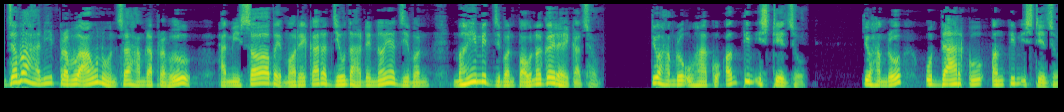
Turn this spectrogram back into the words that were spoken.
जब हामी प्रभु आउनुहुन्छ हाम्रा प्रभु हामी सबै मरेका र जिउँदाहरूले नयाँ जीवन महिमित जीवन पाउन गइरहेका छौं। त्यो हाम्रो उहाँको अन्तिम स्टेज हो। त्यो हाम्रो उद्धारको अन्तिम स्टेज हो।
